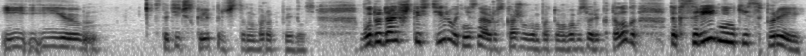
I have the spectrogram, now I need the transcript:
и, и статическое электричество, наоборот, появилось. Буду дальше тестировать, не знаю, расскажу вам потом в обзоре каталога. Так, средненький спрей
